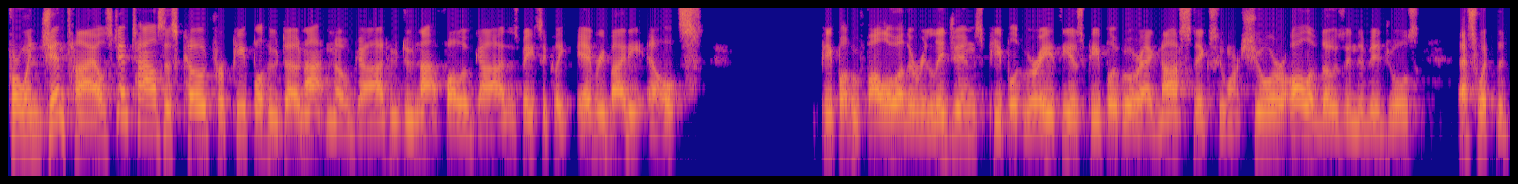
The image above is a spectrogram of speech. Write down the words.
For when Gentiles, Gentiles is code for people who do not know God, who do not follow God, is basically everybody else people who follow other religions, people who are atheists, people who are agnostics, who aren't sure, all of those individuals. That's what the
